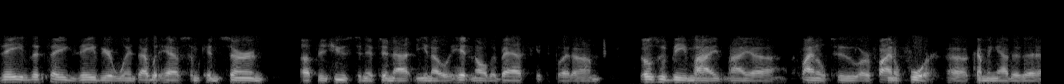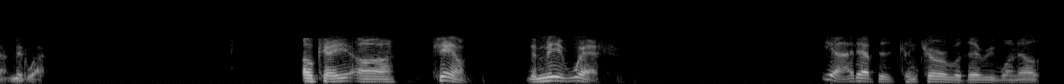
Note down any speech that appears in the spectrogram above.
Xavier, let's say Xavier wins, I would have some concern uh, for Houston if they're not, you know, hitting all their baskets. But um, those would be my my uh, final two or final four uh, coming out of the Midwest. Okay, uh, Tim, the Midwest. Yeah, I'd have to concur with everyone else.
